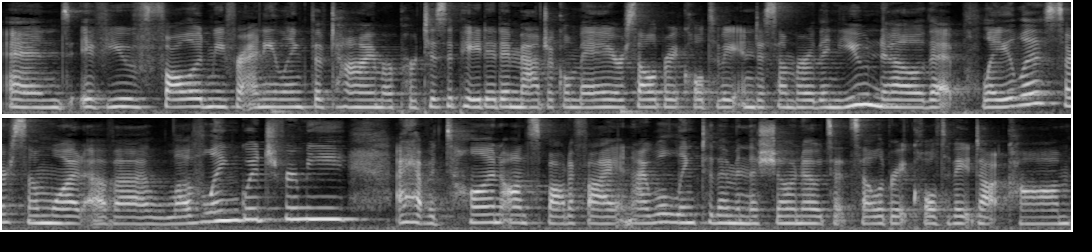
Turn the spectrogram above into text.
And if you've followed me for any length of time or participated in Magical May or Celebrate Cultivate in December, then you know that playlists are somewhat of a love language for me. I have a ton on Spotify and I will link to them in the show notes at celebratecultivate.com.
